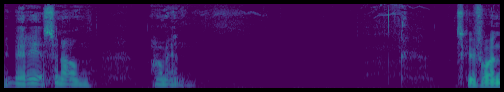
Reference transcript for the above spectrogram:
Vi ber i Jesu navn. Amen. Skal vi få en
